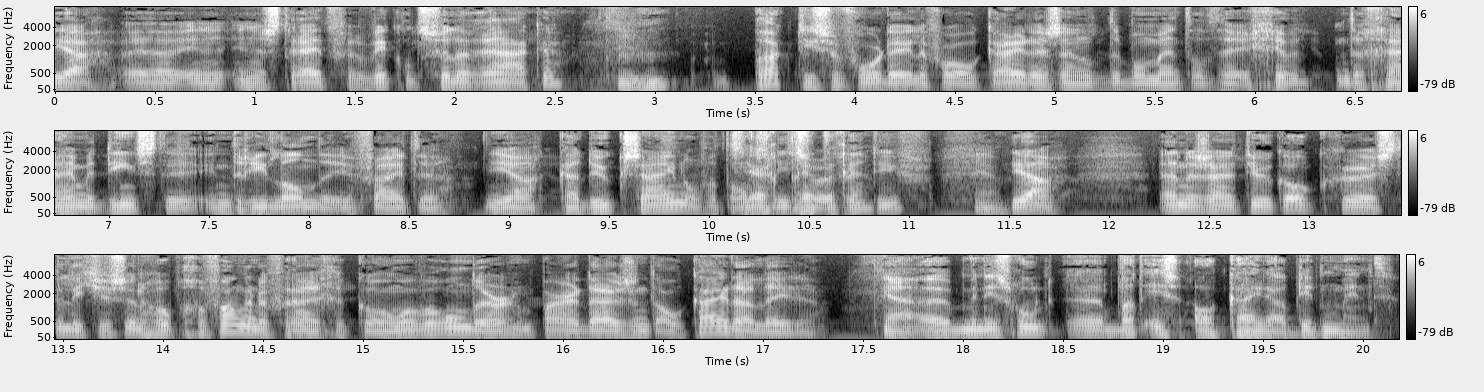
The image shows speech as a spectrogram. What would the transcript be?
ja, uh, in, in, een strijd verwikkeld zullen raken. Mm -hmm. Praktische voordelen voor Al-Qaeda zijn op dit moment dat de, de, geheime diensten in drie landen in feite ja, caduc zijn. Of althans niet prettig, zo effectief. Ja. ja. En er zijn natuurlijk ook uh, stilletjes een hoop gevangenen vrijgekomen... waaronder een paar duizend Al-Qaeda-leden. Ja, uh, meneer Schroen, uh, wat is Al-Qaeda op dit moment?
